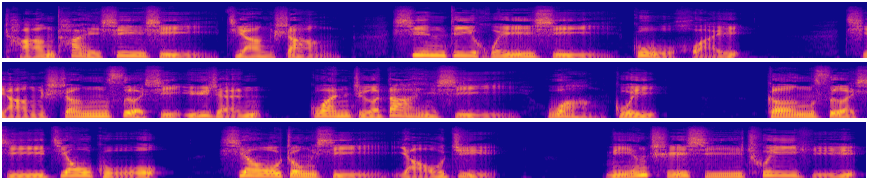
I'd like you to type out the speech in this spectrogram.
长太息兮江上，心低回兮故怀。强声色兮于人，观者旦兮忘归。更色兮交鼓，箫中兮遥炬。鸣池兮吹竽，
